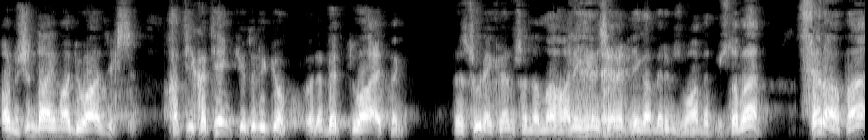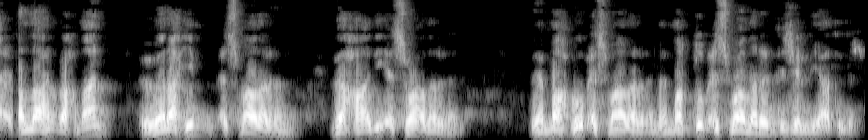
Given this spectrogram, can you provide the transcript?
Onun için daima dua edeceksin. Hatikatiyen kötülük yok. Öyle beddua etmek. Resul-i Ekrem sallallahu aleyhi ve sellem Peygamberimiz Muhammed Mustafa serapa Allah'ın Rahman ve Rahim esmalarının ve Hadi esmalarının ve mahbub esmalarının ve matlub esmalarının tecelliyatıdır.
